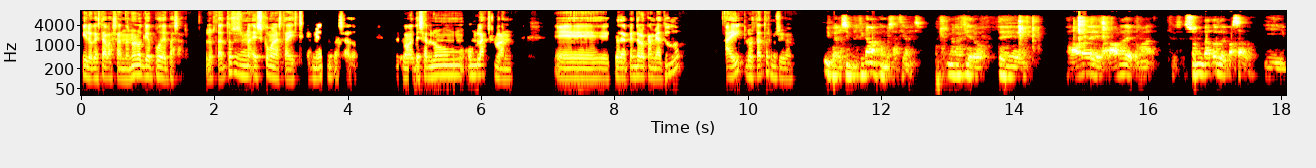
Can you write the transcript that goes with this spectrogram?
y lo que está pasando, no lo que puede pasar. Los datos es, una, es como la estadística, mira qué ha pasado. Pero cuando te sale un, un Black Swan eh, que de repente lo cambia todo, ahí los datos no sirven. Sí, pero simplifican las conversaciones. Me refiero, te, a, la hora de, a la hora de tomar, son datos del pasado y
